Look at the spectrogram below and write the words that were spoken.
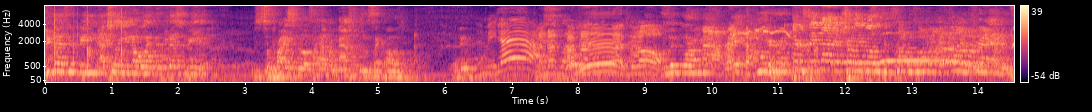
You guys would be, actually, you know what? You guys would be surprised to know is I have a master's in psychology. I do. Yeah! I'm not, I'm not surprised at all. Look where I'm at, right? I'm over here on Thursday night at Charlie Wellington's talking to all of my fine friends.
